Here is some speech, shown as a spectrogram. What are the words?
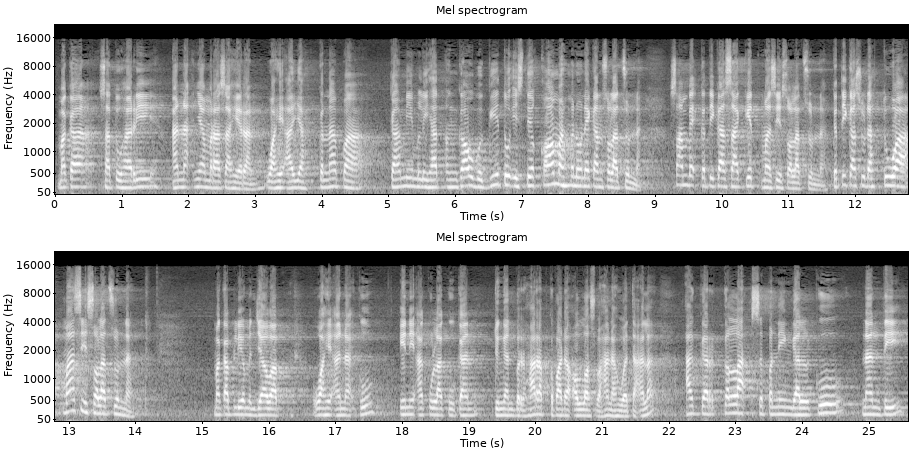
Maka satu hari anaknya merasa heran, wahai ayah, kenapa kami melihat engkau begitu istiqamah menunaikan sholat sunnah? sampai ketika sakit masih sholat sunnah ketika sudah tua masih sholat sunnah maka beliau menjawab wahai anakku ini aku lakukan dengan berharap kepada Allah Subhanahu wa taala agar kelak sepeninggalku nanti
